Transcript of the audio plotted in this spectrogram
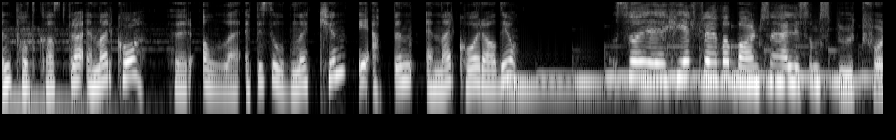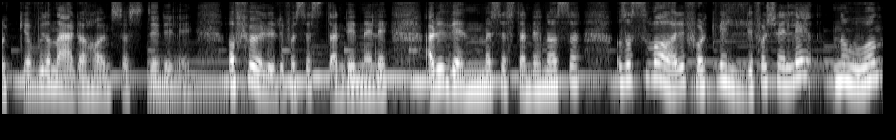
en podkast fra NRK. Hør alle episodene kun i appen NRK Radio. Så eh, helt fra jeg var barn, så har jeg liksom spurt folk ja, hvordan er det å ha en søster, eller hva føler du for søsteren din, eller er du venn med søsteren din, Også? og så svarer folk veldig forskjellig. Noen,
